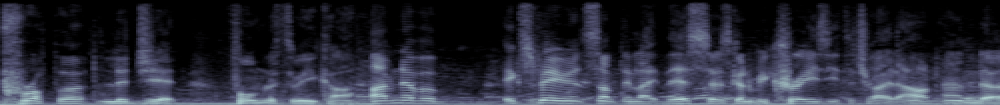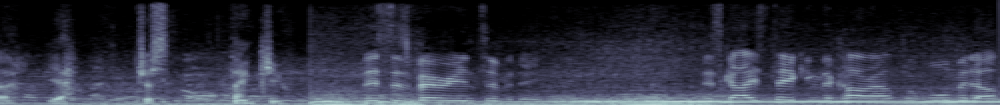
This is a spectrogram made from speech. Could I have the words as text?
Proper, legit Formula 3 car. I've never experienced something like this, so it's gonna be crazy to try it out, and uh, yeah, just thank you. This is very intimidating. This guy's taking the car out to warm it up.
